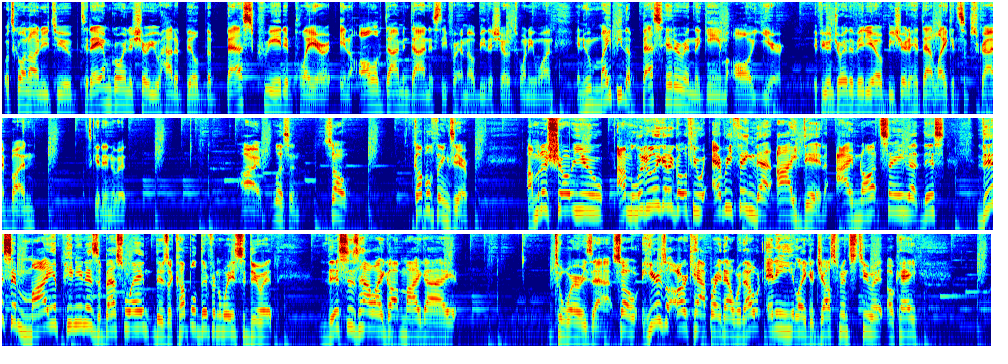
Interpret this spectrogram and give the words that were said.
What's going on YouTube? Today I'm going to show you how to build the best created player in all of Diamond Dynasty for MLB The Show 21 and who might be the best hitter in the game all year. If you enjoy the video, be sure to hit that like and subscribe button. Let's get into it. All right, listen. So, a couple things here. I'm going to show you, I'm literally going to go through everything that I did. I'm not saying that this, this in my opinion is the best way. There's a couple different ways to do it this is how I got my guy to where he's at. So here's our cap right now without any like adjustments to it, okay?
